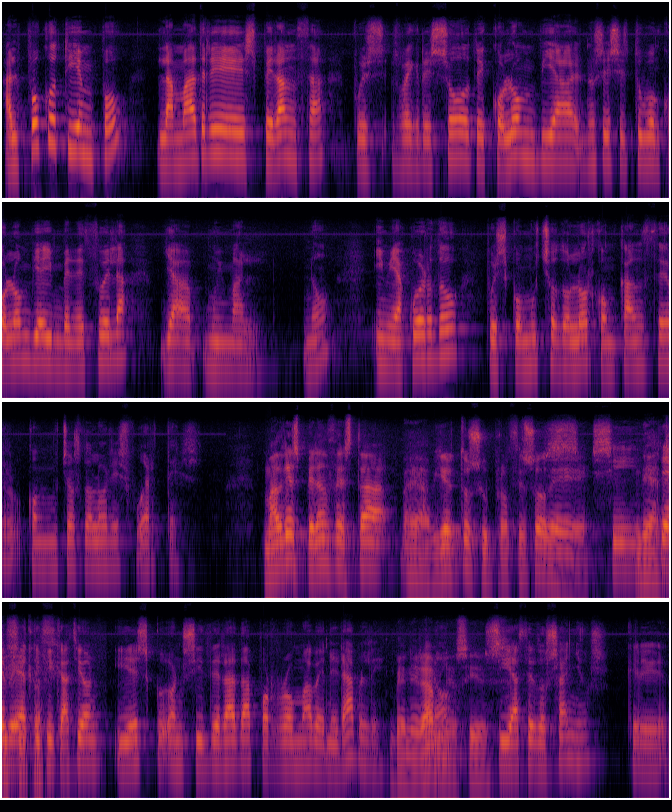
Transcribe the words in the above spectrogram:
al poco tiempo la madre Esperanza pues regresó de Colombia, no sé si estuvo en Colombia y en Venezuela, ya muy mal, ¿no? Y me acuerdo pues con mucho dolor, con cáncer, con muchos dolores fuertes. Madre Esperanza está eh, abierto su proceso de, sí, beatificación. de beatificación y es considerada por Roma venerable. Venerable, así es. Sí, hace dos años que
